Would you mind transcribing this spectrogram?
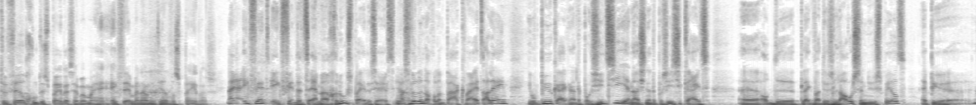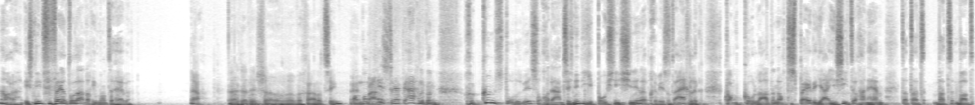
te veel goede spelers hebben, maar he- heeft Emma nou niet heel veel spelers? Nou ja, ik vind, ik vind dat Emma genoeg spelers heeft. Maar ze willen nog wel een paar kwijt. Alleen, je moet puur kijken naar de positie. En als je naar de positie kijkt, eh, op de plek waar dus Lausen nu speelt, heb je, eh, nou, is het niet vervelend om daar nog iemand te hebben. Ja, Ja, dat is zo. we, we gaan het zien. Want, want maar- gisteren heb je eigenlijk een gekunstelde wissel gedaan. Het is niet dat je positioneel hebt gewisseld. Eigenlijk kwam Cola er nog te spelen. Ja, je ziet toch aan hem dat dat, wat, wat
